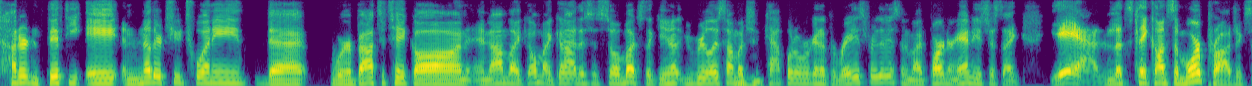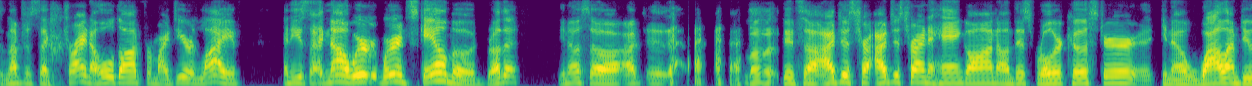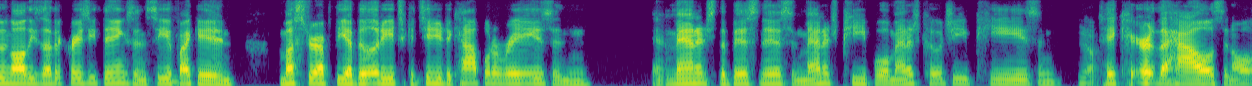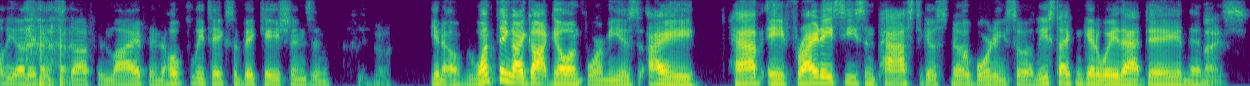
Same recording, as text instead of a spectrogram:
158 and another 220 that we're about to take on. And i'm like oh my god this is so much. Like you know you realize how much mm-hmm. capital we're gonna have to raise for this? And my partner andy is just like yeah let's take on some more projects. And i'm just like trying to hold on for my dear life. And he's like no we're we're in scale mode brother. You know so i love it. It's uh, i just try i'm just trying to hang on on this roller coaster you know while i'm doing all these other crazy things and see if mm-hmm. i can muster up the ability to continue to capital raise and and manage the business and manage people manage co-gps and yeah. take care of the house and all the other good stuff in life and hopefully take some vacations and yeah. you know one thing i got going for me is i have a Friday season pass to go snowboarding, so at least I can get away that day, and then nice,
